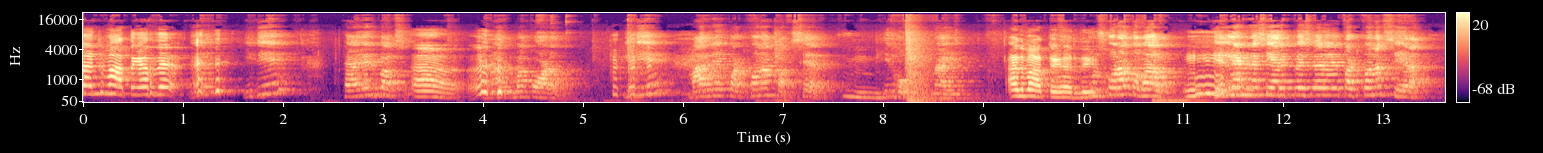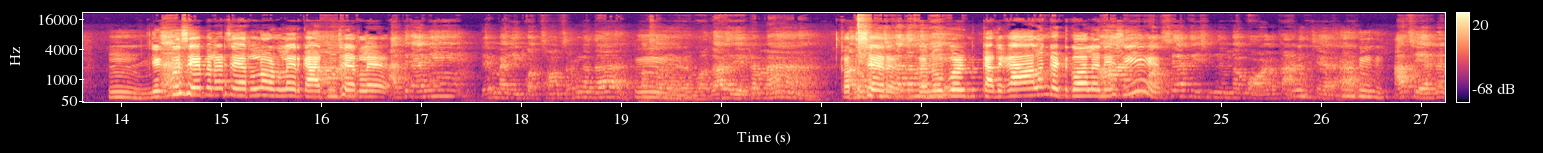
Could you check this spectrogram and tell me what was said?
సంచి మా అత్తగారిదే. ఇది టాయిలెట్ బాక్స్. మా కోడలు. ఇది మాది రేపు పట్టుకోనా కొత్త చీర. ఇదిగో నాది. అది మా అత్తగారిది. చూసుకోనా తువాలు చీర ఇప్పేసి కట్టుకోనా ఉమ్, ఎక్కువ సేపు ఇలాంటి చీరలో ఉండలేరు కాటన్ చీరలే. అది కానీ మరి కొత్త సంవత్సరం కదా. కొత్త చీర. నువ్వు కథకాలం కట్టుకోవాలనేసి. ఆ, చీర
